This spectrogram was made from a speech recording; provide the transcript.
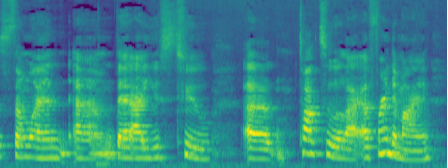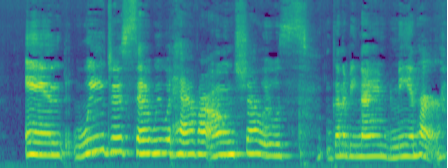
someone um, that I used to uh, talk to a lot, a friend of mine and we just said we would have our own show. It was going to be named Me and Her.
